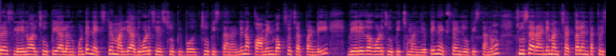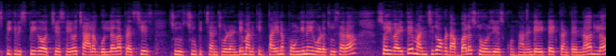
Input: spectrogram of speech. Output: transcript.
ప్రెస్ లేని వాళ్ళు చూపించాలనుకుంటే నెక్స్ట్ టైం మళ్ళీ అది కూడా చేసి చూపిపో చూపిస్తానండి. నాకు కామెంట్ బాక్స్లో చెప్పండి. వేరేగా కూడా చూపించమని చెప్పి నెక్స్ట్ టైం చూపిస్తాను. చూసారా అండి మన చెక్కలు ఎంత క్రిస్పీ క్రిస్పీగా వచ్చేసాయో చాలా గుల్లగా ప్రెస్ చేసి చూ చూపించాను చూడండి. మనకి పైన పొంగినవి కూడా చూసారా? సో ఇవైతే మంచిగా ఒక డబ్బాలో స్టోర్ చేసుకుంటున్నానండి ఎయిట్ ఎయిట్ కంటైనర్లో.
